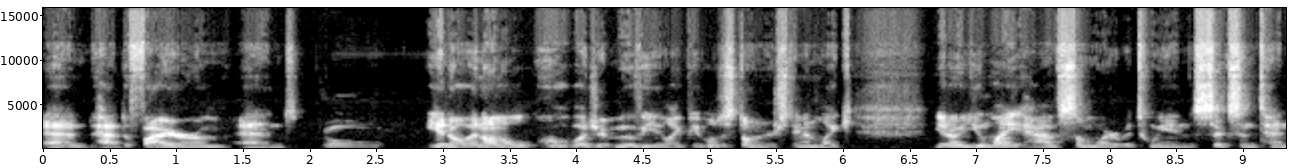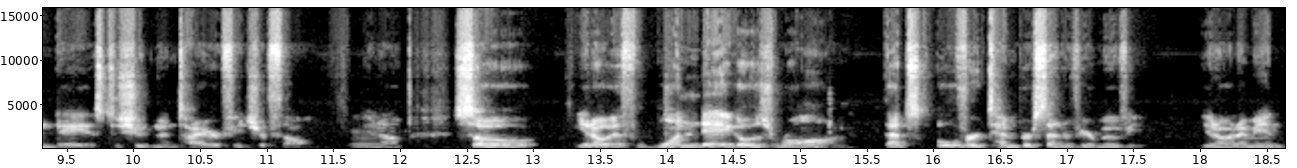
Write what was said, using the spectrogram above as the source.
and had to fire him. And oh. you know, and on a low budget movie, like people just don't understand, like you know, you might have somewhere between six and ten days to shoot an entire feature film. Mm. You know, so you know if one day goes wrong, that's over ten percent of your movie You know what I mean?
